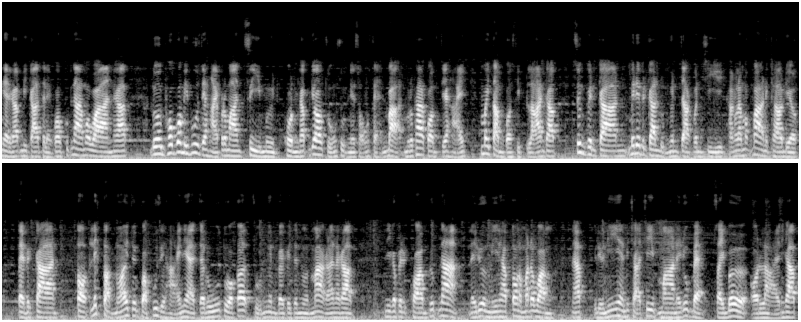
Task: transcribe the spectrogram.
เนี่ยครับมีการแถลงความคืบหน้าเมื่อวานนะครับโดยพบว่ามีผู้เสียหายประมาณ 40,000 คนครับยอดสูงสุดใน200,000 บาท มูลค่าความเสียหายไม่ต่ำกว่า 10 ล้านครับซึ่งเป็นการไม่ได้เป็นการหลุดเงินจากบัญชีครั้งละมากๆในคราวเดียว แต่เป็นการตอดเล็กตอดน้อยจนกว่าผู้เสียหายเนี่ยจะรู้ตัวก็สูญเงินไปเป็นจำนวนมากแล้วนะครับ นี่ก็เป็นความคืบหน้าในเรื่องนี้นะครับต้องระมัดระวัง นะครับเดี๋ยวนี้มิจฉาชีพมาในรูปแบบไซเบอร์ออนไลน์นะครับ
